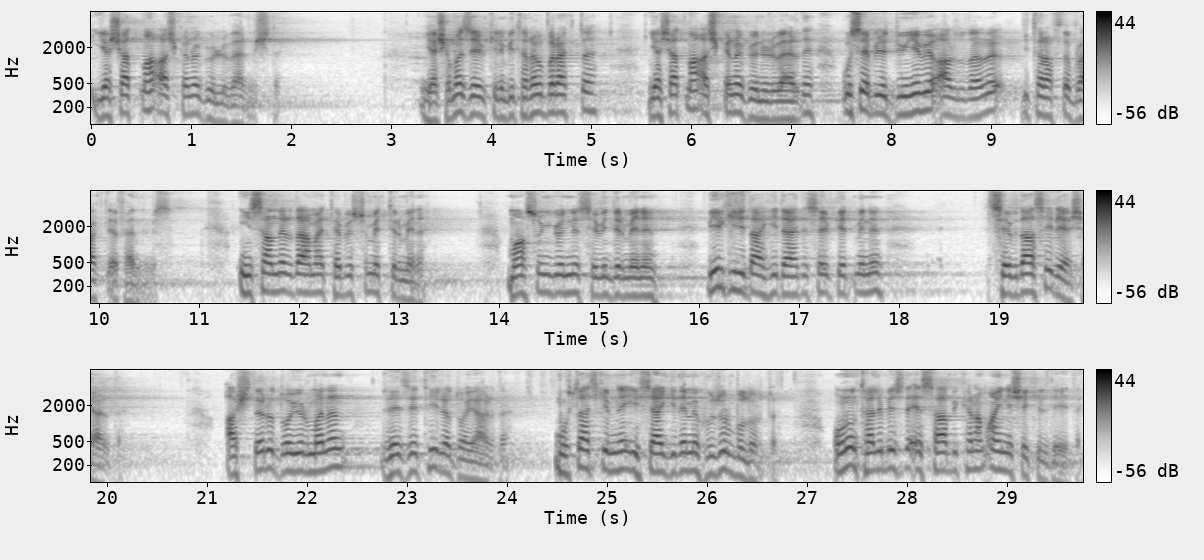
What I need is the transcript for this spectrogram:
yaşatma aşkına gönül vermişti. Yaşama zevkini bir tarafa bıraktı, yaşatma aşkına gönül verdi. Bu sebeple dünyevi arzuları bir tarafta bıraktı efendimiz. İnsanları daima tebessüm ettirmenin, mahzun gönlünü sevindirmenin, bir kişi daha hidayete sevk etmenin sevdasıyla yaşardı. Açları doyurmanın lezzetiyle doyardı. Muhtaç kimine ihtiyaç gidemi huzur bulurdu. Onun talebesi de eshab-ı kiram aynı şekildeydi.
